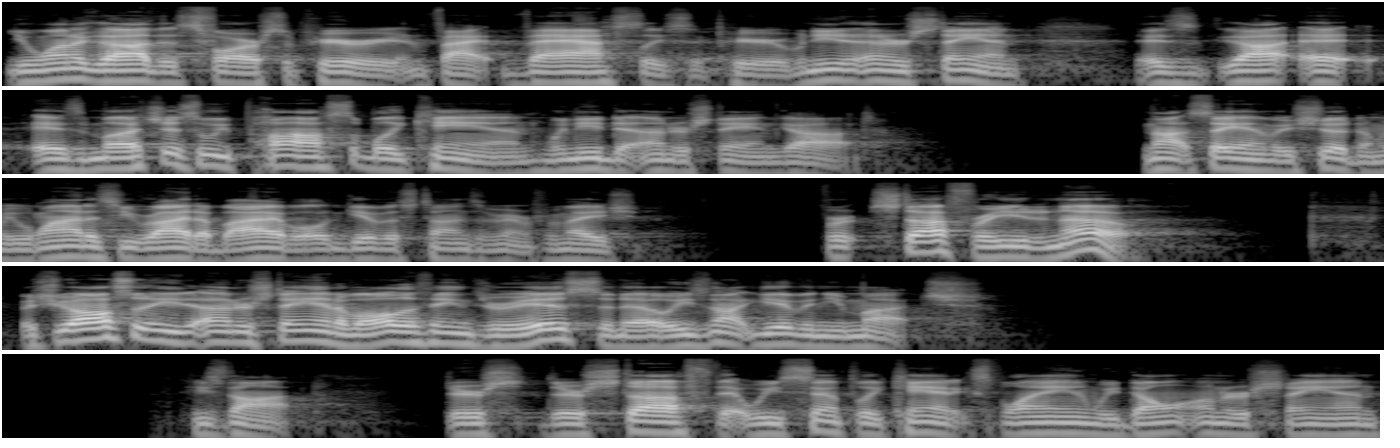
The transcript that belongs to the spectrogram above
You want a God that's far superior, in fact, vastly superior. We need to understand, as, God, as much as we possibly can, we need to understand God. Not saying we shouldn't. I mean, why does He write a Bible and give us tons of information? For stuff for you to know. But you also need to understand of all the things there is to know, He's not giving you much. He's not. There's, there's stuff that we simply can't explain. We don't understand.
